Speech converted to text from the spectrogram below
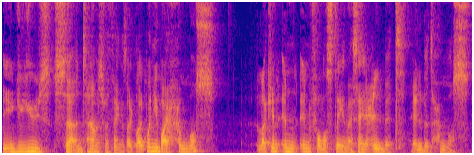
you use certain terms for things like like when you buy hummus like in, in, in Palestine they say ilbit ilbit hummus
